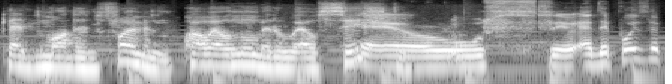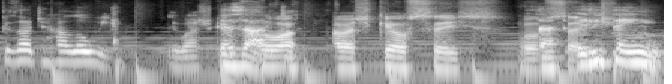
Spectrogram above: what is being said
que é de Modern Family? Qual é o número? É o sexto? É o seu. É depois do episódio de Halloween. Eu acho que é o Exato. Eu, acho que é o 6 ou o Certo. 7. Ele tem,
